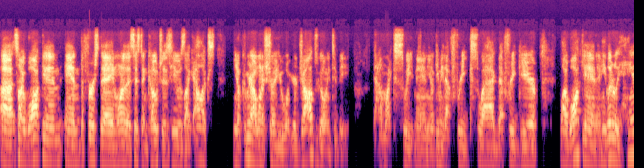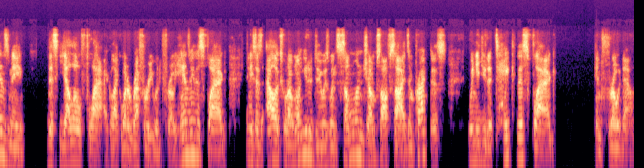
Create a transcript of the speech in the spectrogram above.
Uh, so I walk in, and the first day, and one of the assistant coaches, he was like, Alex, you know, come here. I want to show you what your job's going to be. And I'm like, sweet, man, you know, give me that free swag, that free gear. Well, I walk in, and he literally hands me this yellow flag, like what a referee would throw. He hands me this flag, and he says, Alex, what I want you to do is when someone jumps off sides in practice, we need you to take this flag and throw it down.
